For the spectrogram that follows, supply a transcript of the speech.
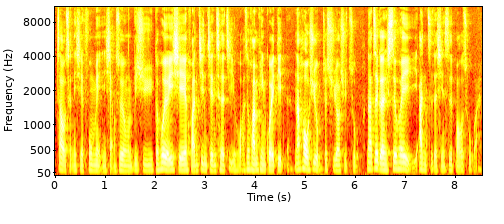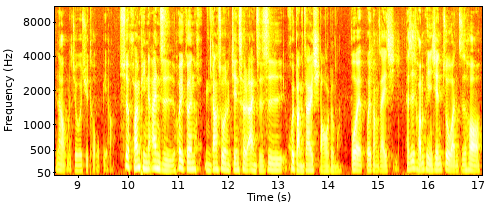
造成一些负面影响，所以我们必须都会有一些环境监测计划，是环评规定的。那后续我们就需要去做，那这个是会以案子的形式包出来。那我们就会去投标，所以环评的案子会跟你刚刚说的监测的案子是会绑在一起包的吗？不会，不会绑在一起。它是环评先做完之后，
